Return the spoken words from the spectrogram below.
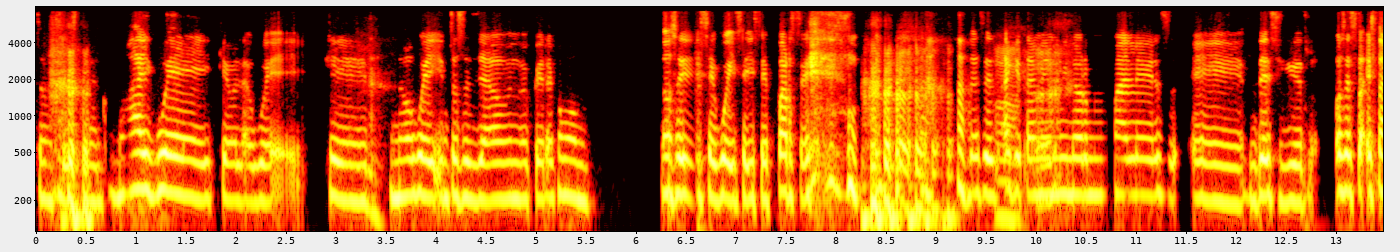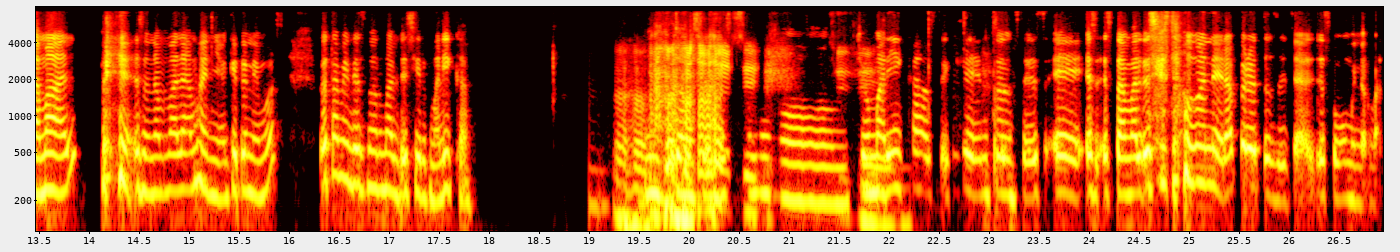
Entonces eran como, ay, güey, qué hola, güey, que no, güey. Entonces ya uno que era como, no se dice güey, se dice parce. Entonces aquí también muy normal es eh, decir, o sea, está, está mal, es una mala maña que tenemos, pero también es normal decir marica. Entonces, como, yo marica, entonces eh, está mal de cierta manera, pero entonces ya, es como muy normal.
